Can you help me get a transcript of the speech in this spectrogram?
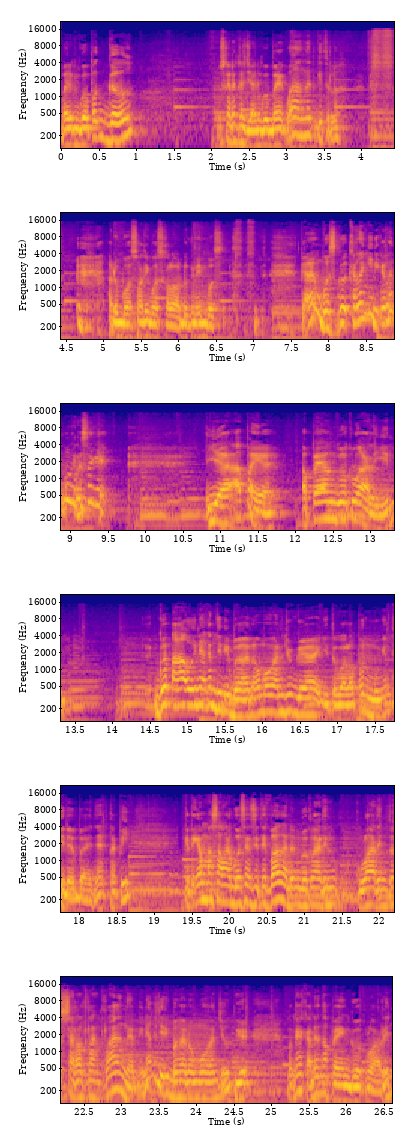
Badan gue pegel. Terus kadang kerjaan gue banyak banget gitu loh. Aduh bos sorry bos kalau dengerin bos. Kadang bos gue karena gini karena gue ngerasa kayak ya apa ya apa yang gue keluarin gue tahu ini akan jadi bahan omongan juga gitu walaupun mungkin tidak banyak tapi ketika masalah gue sensitif banget dan gue keluarin keluarin itu secara terang-terangan ini akan jadi bahan omongan juga. Makanya kadang apa yang gue keluarin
